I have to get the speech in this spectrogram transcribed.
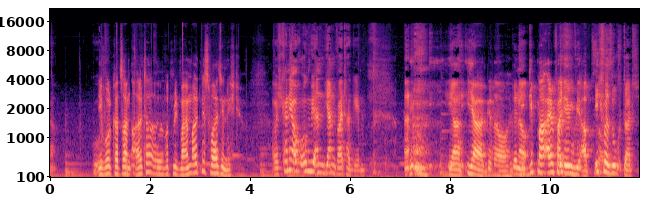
ja. Gut. Ich wollte gerade sagen, Alter, äh, was mit meinem Alten ist, weiß ich nicht. Aber ich kann ja auch irgendwie an Jan weitergeben. ja. Ja, genau. genau. Gib mal einfach ich, irgendwie ab. So. Ich versuche das.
